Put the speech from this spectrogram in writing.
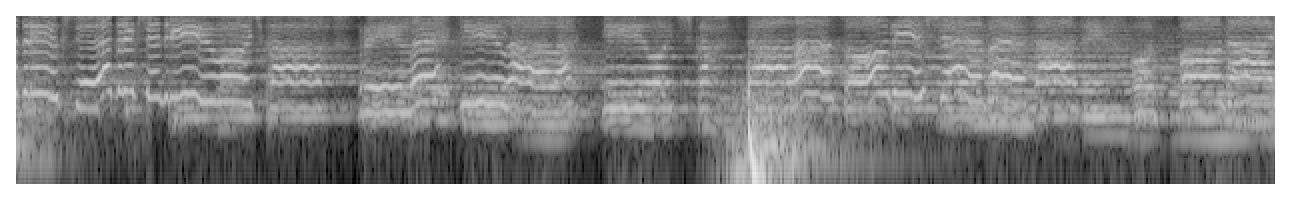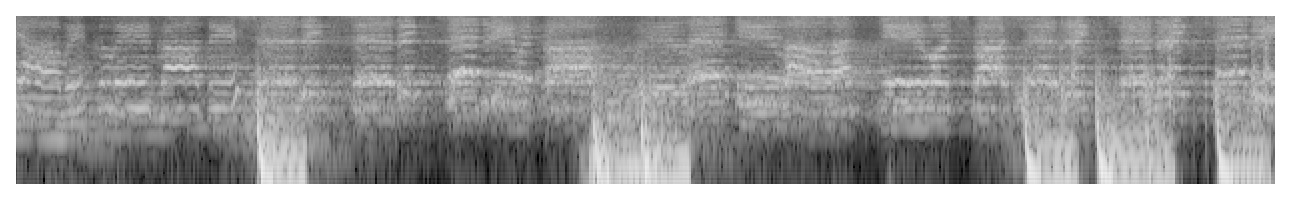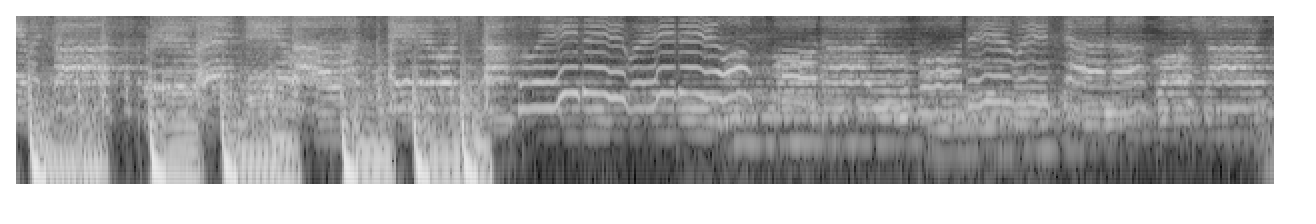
щедрик, щедрівочка, прилетіла ластівочка, шару.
